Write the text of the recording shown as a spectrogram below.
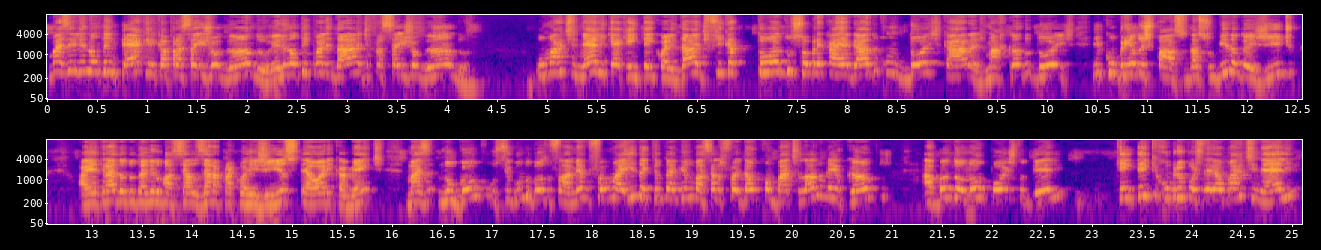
mas ele não tem técnica para sair jogando, ele não tem qualidade para sair jogando. O Martinelli, que é quem tem qualidade, fica todo sobrecarregado com dois caras, marcando dois e cobrindo o espaço da subida do Egídio a entrada do Danilo Barcelos era para corrigir isso, teoricamente, mas no gol, o segundo gol do Flamengo foi uma ida que o Danilo Barcelos foi dar um combate lá no meio-campo, abandonou o posto dele. Quem tem que cobrir o posto dele é o Martinelli.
